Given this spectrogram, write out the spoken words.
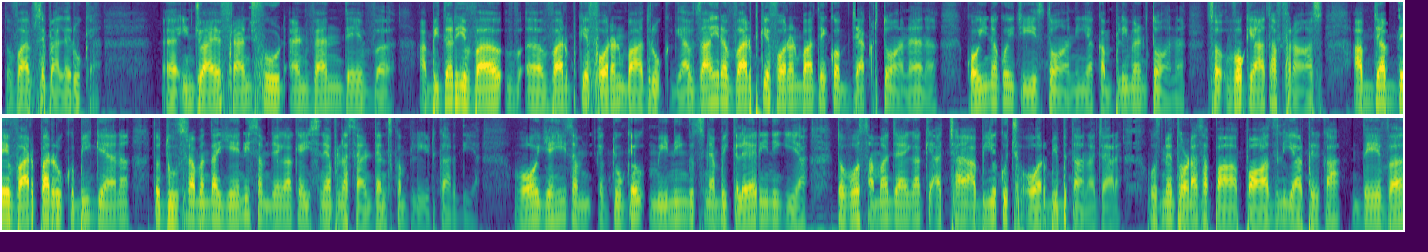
تو ورب سے پہلے رکا ہے۔ Enjoy French food and when they و اب ادھر یہ ورب کے فوراً بعد رک گیا۔ اب ظاہر ہے ورب کے فوراً بعد ایک آبجیکٹ تو آنا ہے نا۔ کوئی نہ کوئی چیز تو آنی یا کمپلیمنٹ تو آنا ہے۔ سو وہ کیا تھا؟ فرانس اب جب دے ور پر رک بھی گیا نا، تو دوسرا بندہ یہ نہیں سمجھے گا کہ اس نے اپنا سینٹنس کمپلیٹ کر دیا۔ وہ یہی سمجھ کیونکہ میننگ اس نے ابھی کلیئر ہی نہیں کیا، تو وہ سمجھ جائے گا کہ اچھا اب یہ کچھ اور بھی بتانا چاہ رہا ہے۔ اس نے تھوڑا سا پاز لیا اور پھر کہا دے و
